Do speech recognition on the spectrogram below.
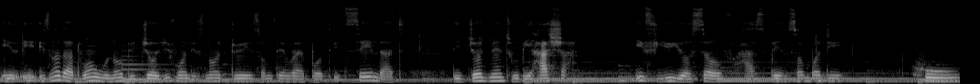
it, it's not that one will not be judged if one is not doing something right, but it's saying that the judgment will be harsher if you yourself has been somebody who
